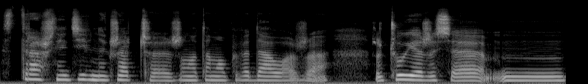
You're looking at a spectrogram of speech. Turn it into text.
strasznie dziwnych rzeczy, że ona tam opowiadała, że, że czuje, że się, mm,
